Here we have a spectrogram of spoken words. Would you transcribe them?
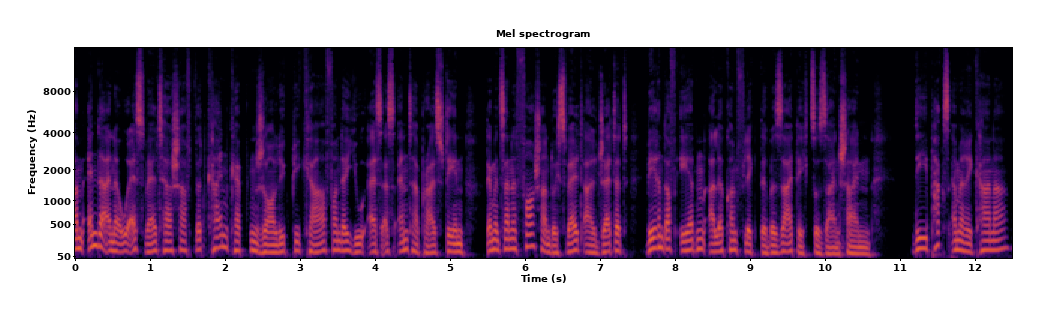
am Ende einer US-Weltherrschaft wird kein Captain Jean-Luc Picard von der USS Enterprise stehen, der mit seinen Forschern durchs Weltall jettet, während auf Erden alle Konflikte beseitigt zu sein scheinen. Die Pax Americana,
